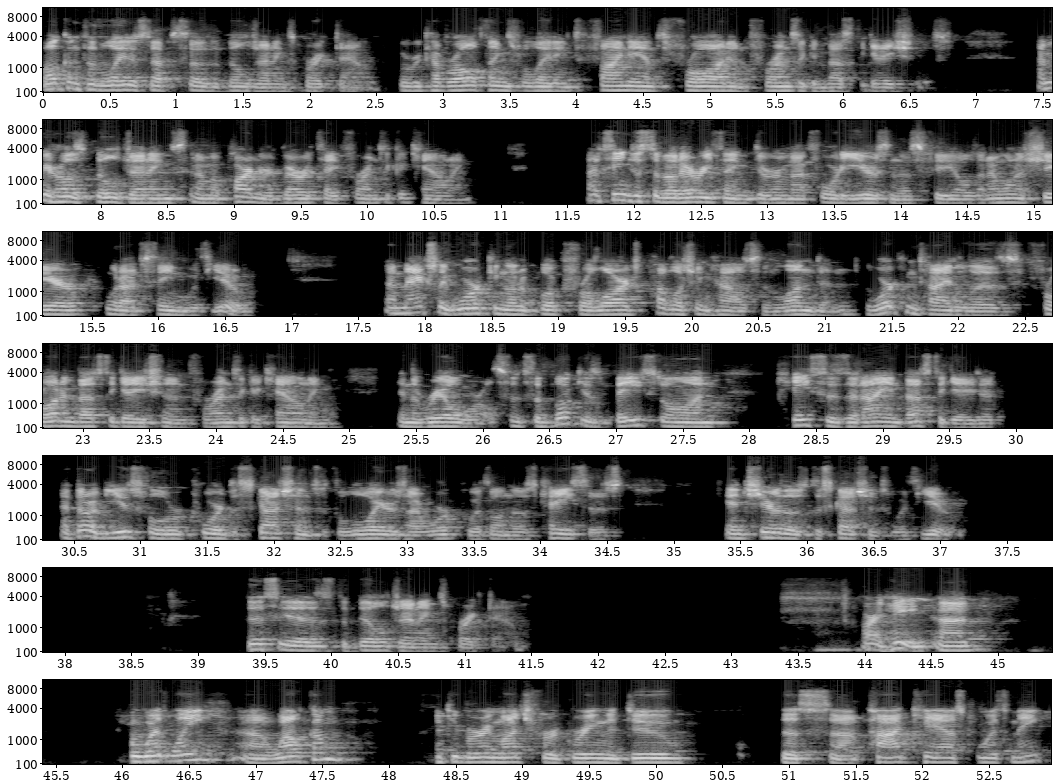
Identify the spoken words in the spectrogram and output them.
Welcome to the latest episode of the Bill Jennings Breakdown, where we cover all things relating to finance, fraud, and forensic investigations. I'm your host, Bill Jennings, and I'm a partner at Verite Forensic Accounting. I've seen just about everything during my 40 years in this field, and I want to share what I've seen with you. I'm actually working on a book for a large publishing house in London. The working title is Fraud Investigation and Forensic Accounting in the Real World. Since the book is based on cases that I investigated, I thought it'd be useful to record discussions with the lawyers I worked with on those cases and share those discussions with you. This is the Bill Jennings breakdown. All right, hey, uh, Whitley, uh, welcome. Thank you very much for agreeing to do this uh, podcast with me.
